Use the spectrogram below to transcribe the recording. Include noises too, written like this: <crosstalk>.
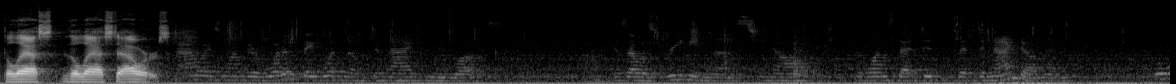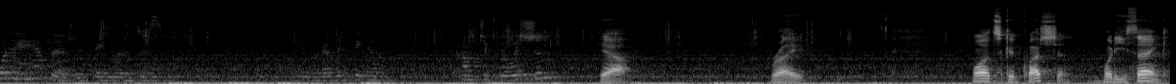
the last the last hours? I always wonder, what if they wouldn't have denied who he was? As I was reading this, you know, the ones that did that denied him, and what would have happened if they would have just, you know, would everything have come to fruition? Yeah. Right. Well, it's a good question. What do you think?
